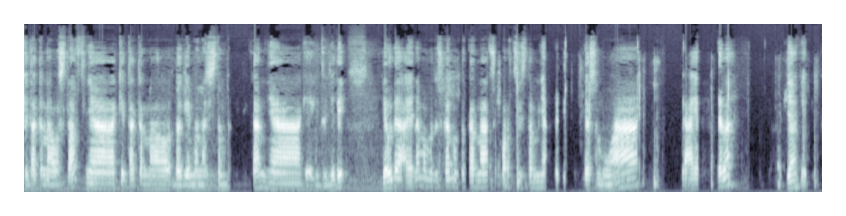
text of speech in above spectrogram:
kita kenal staffnya kita kenal bagaimana sistem pendidikannya kayak gitu. Jadi ya udah akhirnya memutuskan untuk karena support sistemnya ada di Jogja semua ya akhirnya ya adalah ya kayak gitu.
